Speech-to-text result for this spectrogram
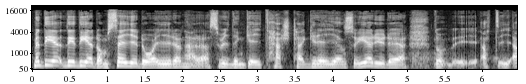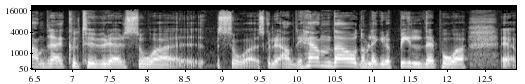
men det, det är det de säger då i den här Swedengate hashtag-grejen så är det ju det de, att i andra kulturer så, så skulle det aldrig hända och de lägger upp bilder på eh,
